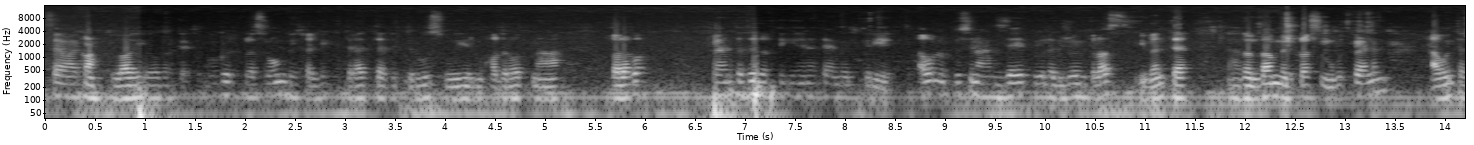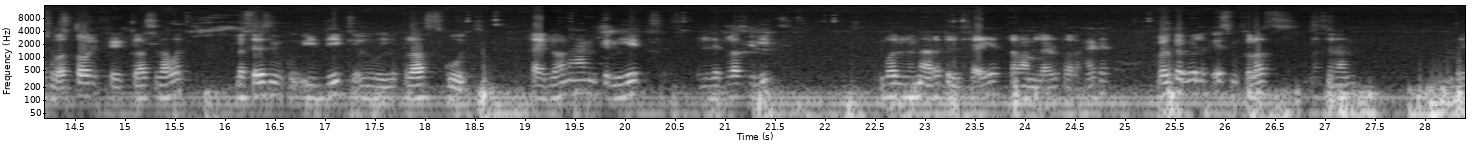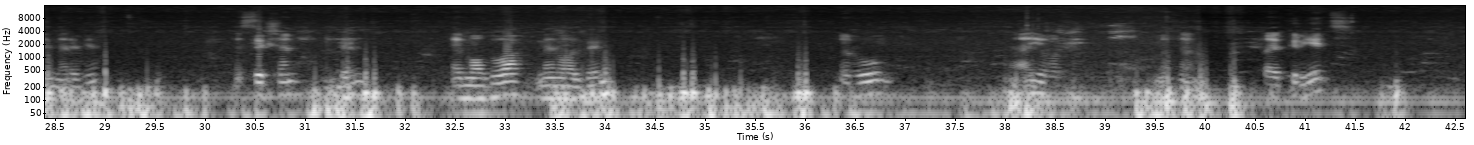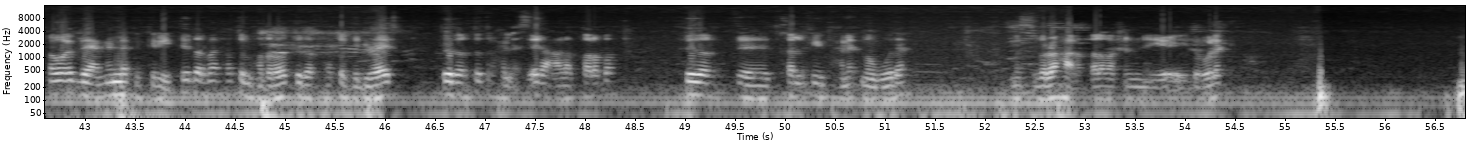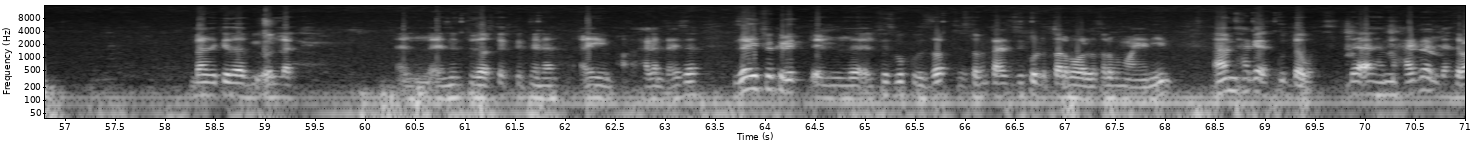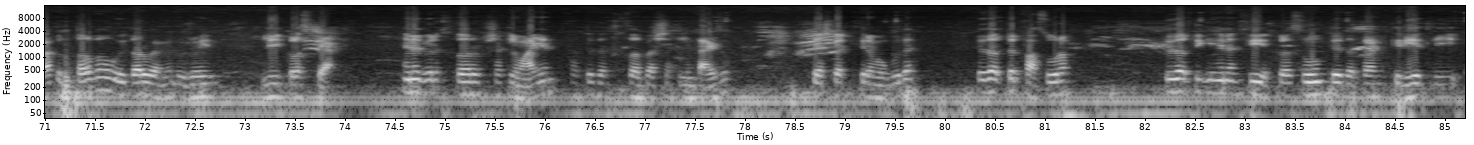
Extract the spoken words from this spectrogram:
السلام عليكم. ورحمة الله وبركاته. Google Classroom بيخليك ترتب الدروس والمحاضرات مع طلبة. فأنت تقدر تيجي هنا تعمل create أول ما تدوس هنا على الزائد بيقول لك join class يبقى أنت هتنضم لل class الموجود فعلا. أو أنت هتبقى طالب في ال class دوت. بس لازم يديك ال class code طيب لو أنا هعمل create ل class جديد بقول إن أنا قريت الاتفاقية. طبعا لا قريت ولا حاجة. بعد كده بيقول لك اسم ال class مثلا BIM Arabia ال section BIM الموضوع manual BIM ال room أي غرفة مثلا. طيب create هو يبدأ يعمل لك ال create تقدر بقى تحط المحاضرات تقدر تحط الفيديوهات تقدر تطرح الأسئلة على الطلبة تقدر تخلي فيه امتحانات موجودة. بس بالراحة على الطلبة عشان يقدروا لك. بعد كده بيقول لك إن أنت تقدر تكتب هنا أي حاجة أنت عايزها. زي فكرة ال- الفيسبوك بالظبط. طب أنت عايز دي كل الطلبة ولا طلبة معينين؟ أهم حاجة الكود دوت. ده أهم حاجة اللي هتبعته للطلبة ويقدروا يعملوا join لل class بتاعك. هنا بيقول لك تختار شكل معين. فبتقدر تختار بقى الشكل اللي أنت عايزه. في أشكال كتيرة موجودة. تقدر ترفع صورة. تقدر تيجي هنا في ال Classroom تقدر تعمل create لي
